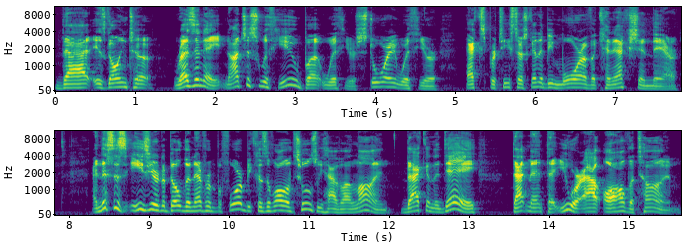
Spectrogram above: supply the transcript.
that is going to resonate not just with you, but with your story, with your expertise. There's going to be more of a connection there. And this is easier to build than ever before because of all the tools we have online. Back in the day, that meant that you were out all the time.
